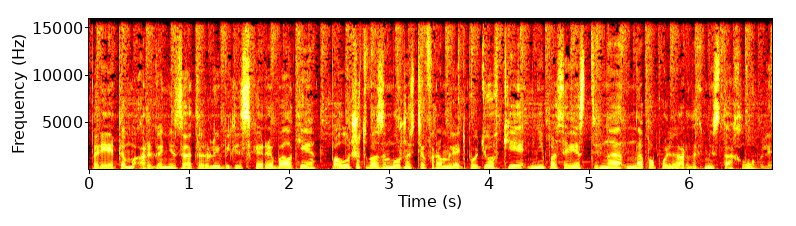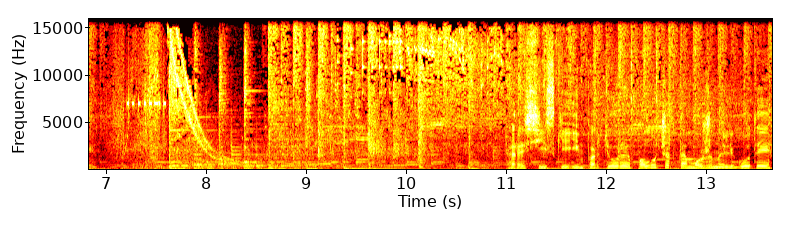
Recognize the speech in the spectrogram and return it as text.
При этом организаторы любительской рыбалки получат возможность оформлять путевки непосредственно на популярных местах ловли. Российские импортеры получат таможенные льготы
